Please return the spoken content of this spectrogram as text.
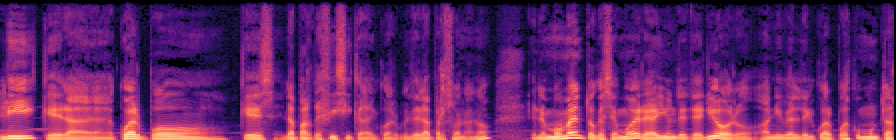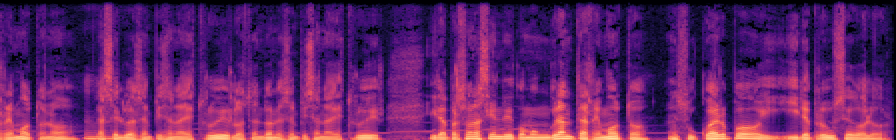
Li, que era el cuerpo, que es la parte física del cuerpo, de la persona, ¿no? En el momento que se muere hay un deterioro a nivel del cuerpo, es como un terremoto, ¿no? Las células se empiezan a destruir, los tendones se empiezan a destruir, y la persona siente como un gran terremoto en su cuerpo y, y le produce dolor.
